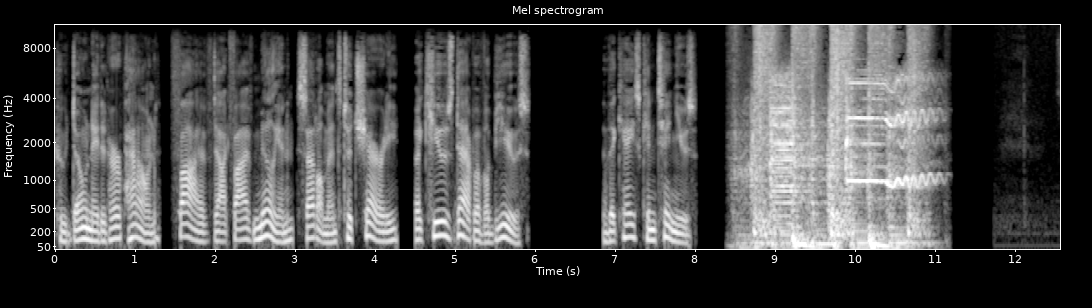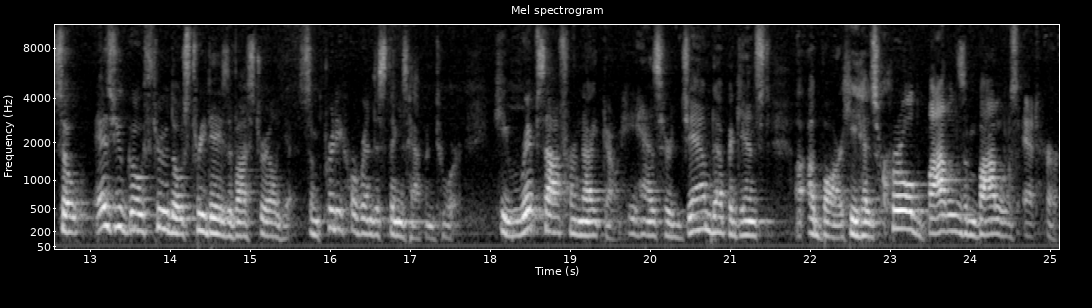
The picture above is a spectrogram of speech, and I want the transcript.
who donated her pound 5.5 million settlement to charity, accused Depp of abuse. The case continues. So as you go through those three days of Australia, some pretty horrendous things happen to her. He rips off her nightgown. He has her jammed up against a bar. He has hurled bottles and bottles at her.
